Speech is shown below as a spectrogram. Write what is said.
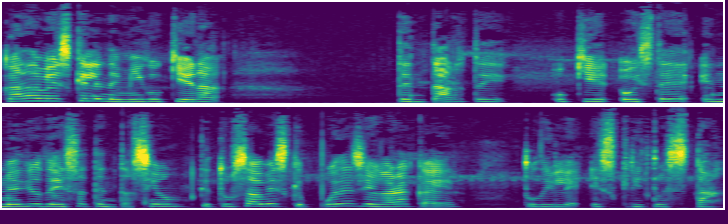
Cada vez que el enemigo quiera tentarte o, o esté en medio de esa tentación que tú sabes que puedes llegar a caer, tú dile, escrito está.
